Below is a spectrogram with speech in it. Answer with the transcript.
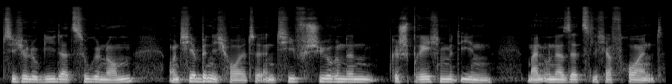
Psychologie dazugenommen und hier bin ich heute in tief schürenden Gesprächen mit Ihnen, mein unersetzlicher Freund.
